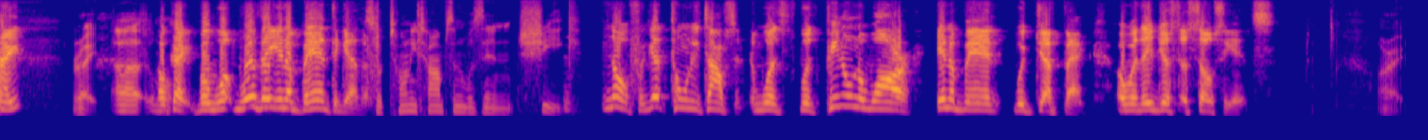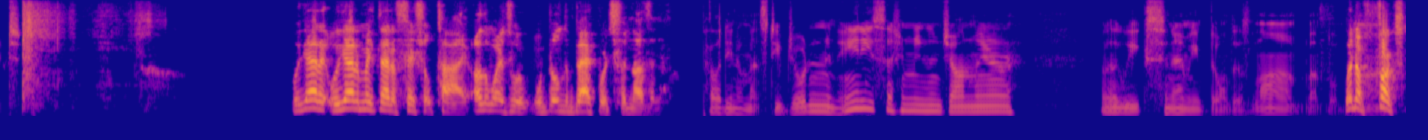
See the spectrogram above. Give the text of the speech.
right? Right. Uh, well, Okay, but what were they in a band together? So Tony Thompson was in Chic. No, forget Tony Thompson. Was was Pinot Noir in a band with Jeff Beck, or were they just associates? All right. We got to we got to make that official tie. Otherwise, we're, we're building backwards for nothing. Palladino met Steve Jordan in the 80s, session musician John Mayer. Early weeks, Tsunami built his law. Blah, blah, What the fuck's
